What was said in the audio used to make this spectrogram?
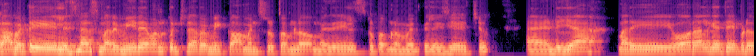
కాబట్టి లిజనర్స్ మరి మీరేమనుకుంటున్నారో మీ కామెంట్స్ రూపంలో మెయిల్స్ రూపంలో మీరు తెలియజేయచ్చు. అండ్ యా మరి ఓవరాల్గా అయితే ఇప్పుడు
